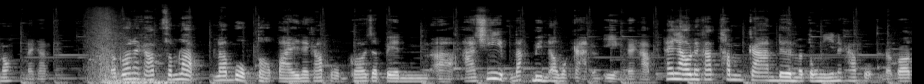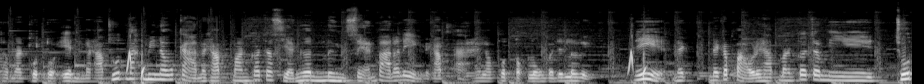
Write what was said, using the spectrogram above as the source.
เนาะนะครับ แล้วก็นะครับสำหรับระบบต่อไปนะครับ ผมก็จะเป็นอาอาชีพนักบินอวกาศนั่นเองนะครับ ให้เรานะครับทำการเดินมาตรงนี้นะครับ ผมแล้วก็ทำการกดตัว N นะครับชุดนักบินอวกาศนะครับ มันก็จะเสียเงิน 1 0 0 0 0แบาทนั่นเองนะครับอ่าให้เรากดตกลงไปได้เลย นี่ในในกระเป๋านะครับ มันก็จะมีชุด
